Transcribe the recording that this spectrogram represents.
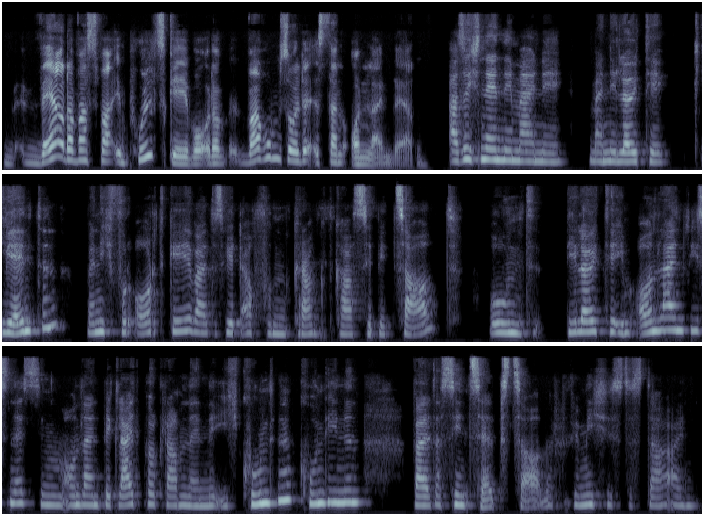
Wer oder was war Impulsgeber oder warum sollte es dann online werden? Also ich nenne meine, meine Leute Klienten, wenn ich vor Ort gehe, weil das wird auch von Krankenkasse bezahlt. Und die Leute im Online-Business, im Online-Begleitprogramm nenne ich Kunden, Kundinnen, weil das sind Selbstzahler. Für mich ist das da ein,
